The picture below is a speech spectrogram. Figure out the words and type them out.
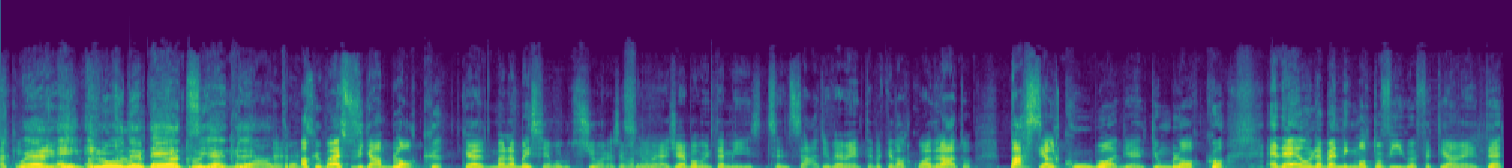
Square E- e include, più include anche aziende le Eh, altre. ok, qua adesso si chiama Block, che è una bellissima evoluzione secondo Sì. me, cioè proprio in termini sensati ovviamente, perché dal quadrato passi al cubo, diventi un blocco, ed è un rebranding molto figo effettivamente,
